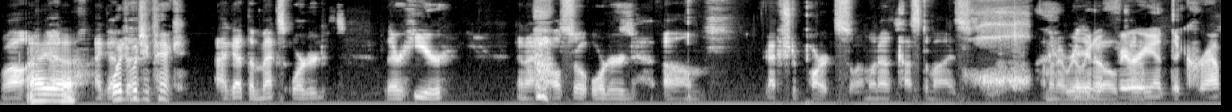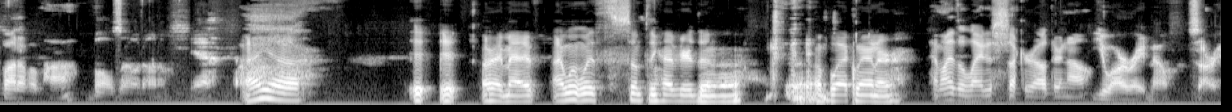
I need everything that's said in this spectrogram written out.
Well, I, I got, uh, I got What, the, what'd you pick? I got the mechs ordered. They're here, and I also ordered um, extra parts. So I'm gonna customize. I'm gonna really You're gonna go kind of variant the crap out of them, huh? balls out on them. Yeah. I uh, it it. All right, Matt. If I went with something heavier than a, a Black Lanner. Am I the lightest sucker out there now? You are right now. Sorry.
